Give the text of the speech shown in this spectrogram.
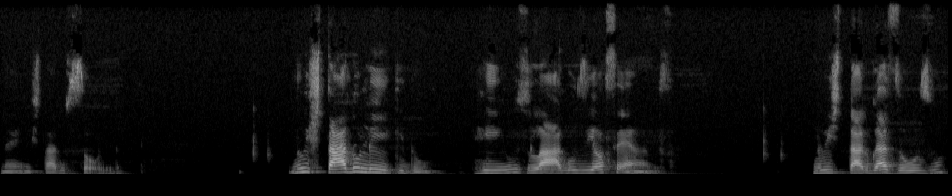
né, no estado sólido. No estado líquido, rios, lagos e oceanos. No estado gasoso,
